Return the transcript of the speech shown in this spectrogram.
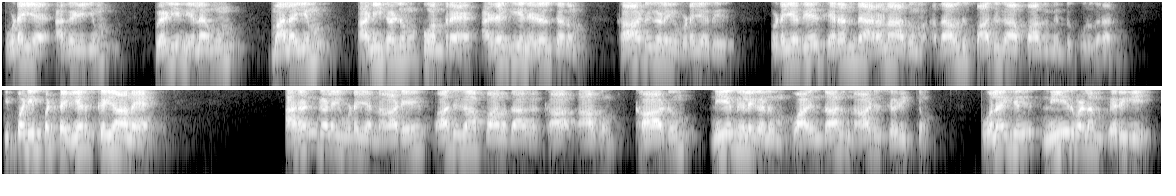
உடைய அகழியும் வெளிநிலமும் மலையும் அணிகளும் போன்ற அழகிய நிழல் தரும் காடுகளை உடையது உடையதே சிறந்த அரணாகும் அதாவது பாதுகாப்பாகும் என்று கூறுகிறார். இப்படிப்பட்ட இயற்கையான அரண்களை உடைய நாடே பாதுகாப்பானதாக கா- ஆகும். காடும் நீர்நிலைகளும் வாழ்ந்தால் நாடு செழிக்கும். உலகில் நீர்வளம் பெருகி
